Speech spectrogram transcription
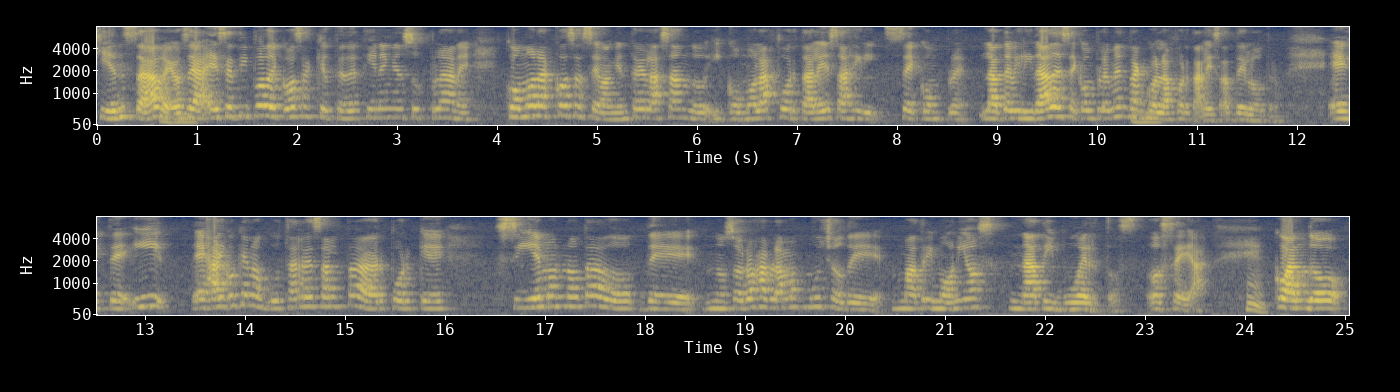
¿Quién sabe? O sea, ese tipo de cosas que ustedes tienen en sus planes cómo las cosas se van entrelazando y cómo las fortalezas y se comple- las debilidades se complementan con las fortalezas del otro. Este, y es algo que nos gusta resaltar porque sí hemos notado de, nosotros hablamos mucho de matrimonios natimuertos, o sea, Hmm. cuando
